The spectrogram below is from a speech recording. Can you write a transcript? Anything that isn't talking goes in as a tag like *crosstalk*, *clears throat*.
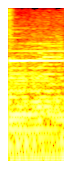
you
